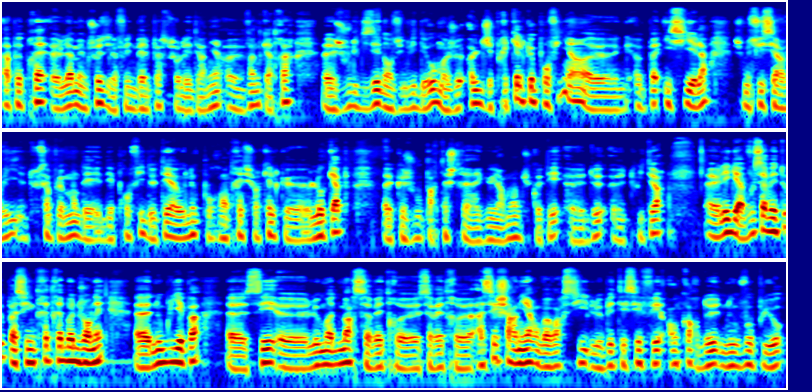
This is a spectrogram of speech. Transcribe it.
à peu près la même chose. Il a fait une belle perte sur les dernières 24 heures. je vous le disais dans une vidéo, moi je hold, j'ai pris quelques profits hein, ici et là. Je me suis servi tout simplement des, profits de TAO nous pour rentrer sur quelques low cap que je vous partage très régulièrement du côté de Twitter. les gars, vous savez tout, passez une très très bonne journée. N'oubliez pas, c'est le mois de mars, ça va être ça va être assez charnière. On va voir si le BTC fait encore de nouveaux plus hauts.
